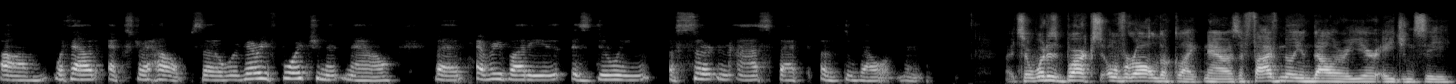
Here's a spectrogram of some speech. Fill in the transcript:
um, without extra help. So we're very fortunate now that everybody is doing a certain aspect of development. All right, so what does BARCS overall look like now as a $5 million a year agency?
